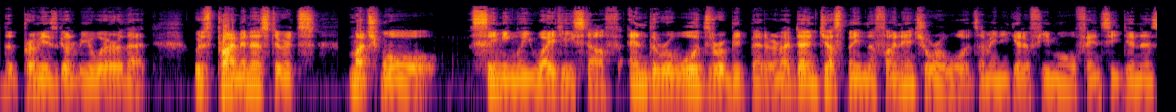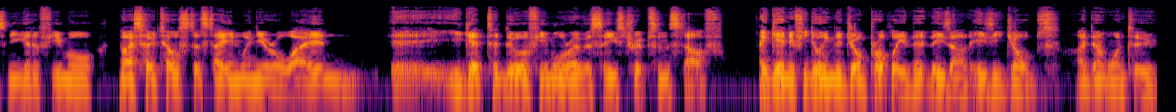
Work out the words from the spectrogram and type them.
the Premier's got to be aware of that. Whereas Prime Minister, it's much more seemingly weighty stuff, and the rewards are a bit better. And I don't just mean the financial rewards. I mean you get a few more fancy dinners, and you get a few more nice hotels to stay in when you're away, and uh, you get to do a few more overseas trips and stuff. Again, if you're doing the job properly, these aren't easy jobs. I don't want to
